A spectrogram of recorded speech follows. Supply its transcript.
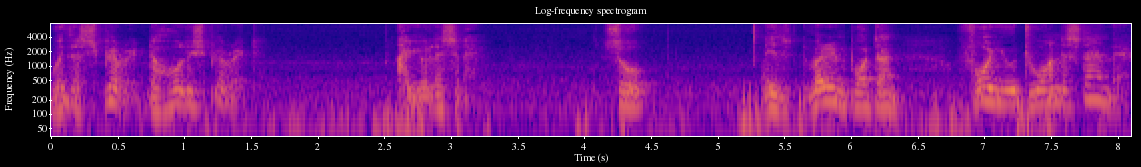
with the Spirit, the Holy Spirit. Are you listening? So, it's very important for you to understand that.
